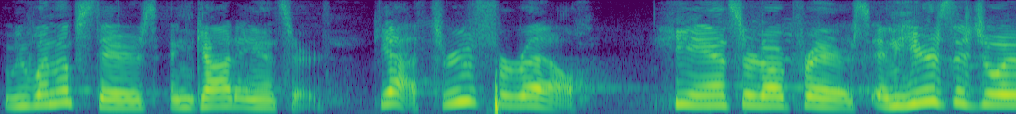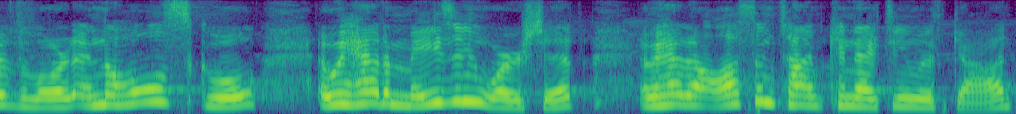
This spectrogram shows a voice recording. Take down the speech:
we went upstairs, and God answered. Yeah, through Pharrell. He answered our prayers. And here's the joy of the Lord. And the whole school, and we had amazing worship, and we had an awesome time connecting with God.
